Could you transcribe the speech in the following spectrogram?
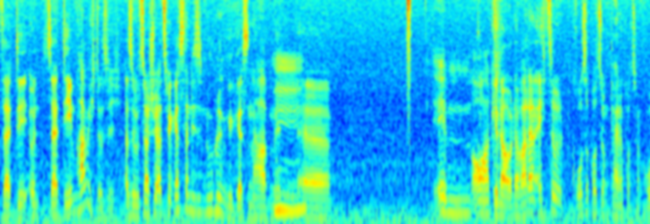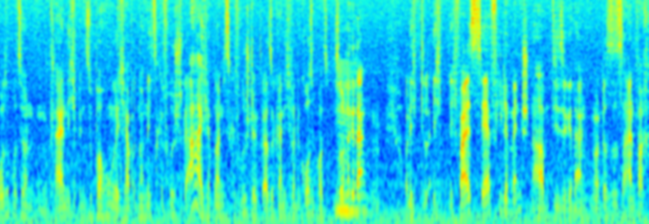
seitdem, und seitdem habe ich das nicht. Also zum Beispiel, als wir gestern diese Nudeln gegessen haben in, Mhm. äh, Im Ort. Genau, da war dann echt so große Portion, kleine Portion, große Portion, ein klein, ich bin super hungrig, ich habe noch nichts gefrühstückt. Ah, ich habe noch nichts gefrühstückt, also kann ich für eine große Portion. So eine Mhm. Gedanken. Und ich, ich, ich weiß, sehr viele Menschen haben diese Gedanken und das ist einfach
